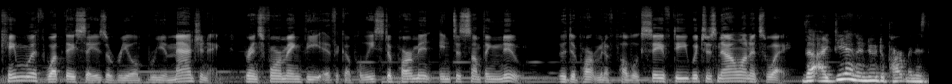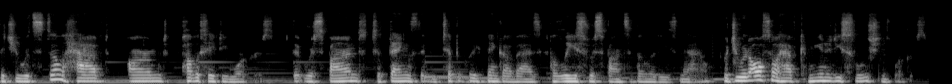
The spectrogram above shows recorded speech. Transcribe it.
came with what they say is a real reimagining, transforming the Ithaca Police Department into something new. The Department of Public Safety, which is now on its way. The idea in a new department is that you would still have armed public safety workers that respond to things that we typically think of as police responsibilities now. But you would also have community solutions workers,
